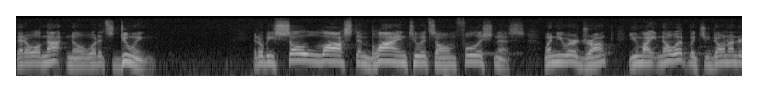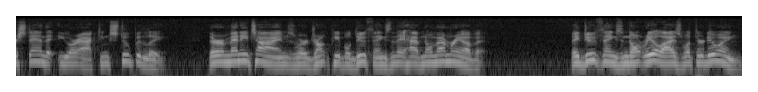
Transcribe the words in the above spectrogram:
that it will not know what it's doing. It'll be so lost and blind to its own foolishness. When you are drunk, you might know it, but you don't understand that you are acting stupidly. There are many times where drunk people do things and they have no memory of it. They do things and don't realize what they're doing.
